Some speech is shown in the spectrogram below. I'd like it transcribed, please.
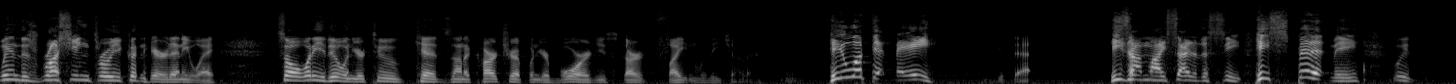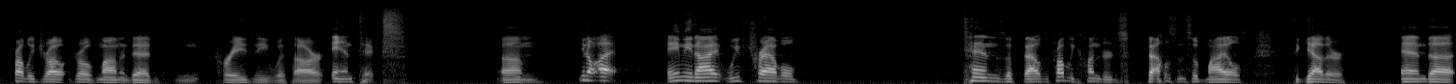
wind is rushing through, you couldn't hear it anyway. So, what do you do when you're two kids on a car trip when you're bored? You start fighting with. He looked at me. Get that. He's on my side of the seat. He spit at me. We probably drove, drove mom and dad crazy with our antics. Um, you know, I, Amy and I, we've traveled tens of thousands, probably hundreds of thousands of miles together. And uh,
